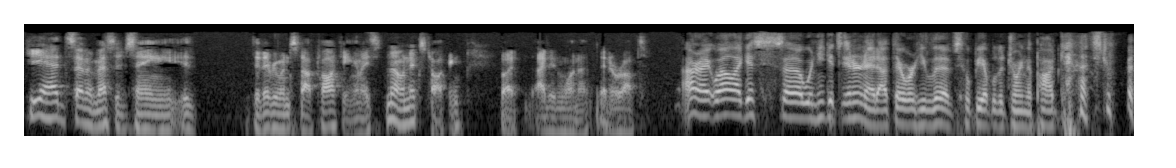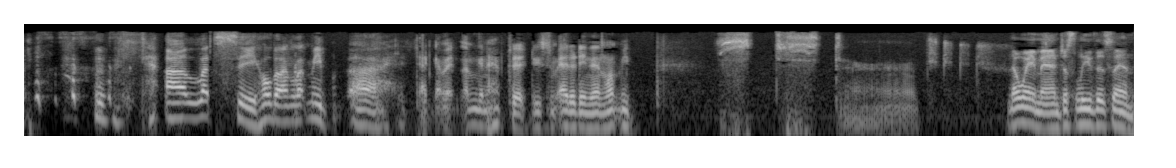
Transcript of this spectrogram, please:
He had sent a message saying, "Did everyone stop talking?" And I said, "No, Nick's talking," but I didn't want to interrupt. All right. Well, I guess uh, when he gets internet out there where he lives, he'll be able to join the podcast. uh, let's see. Hold on. Let me. Uh, dadgummit, I'm going to have to do some editing. Then let me. St- st- No way, man. Just leave this in.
